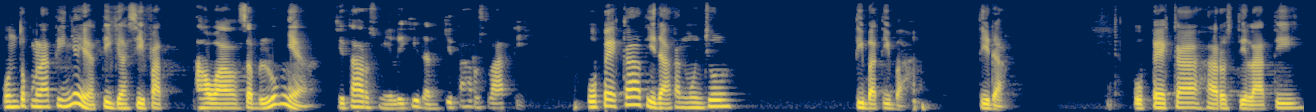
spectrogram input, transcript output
Untuk melatihnya ya, tiga sifat awal sebelumnya kita harus miliki dan kita harus latih. UPK tidak akan muncul tiba-tiba. Tidak. UPK harus dilatih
